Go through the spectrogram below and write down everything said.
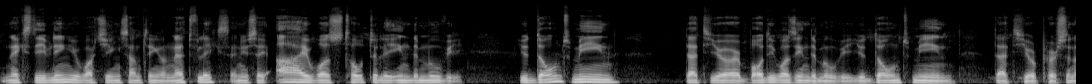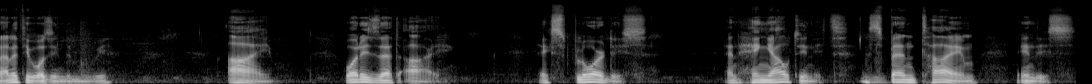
next evening you're watching something on Netflix and you say, "I was totally in the movie." You don't mean that your body was in the movie. You don't mean that your personality was in the movie. I. What is that I? explore this and hang out in it, mm-hmm. spend time in this.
